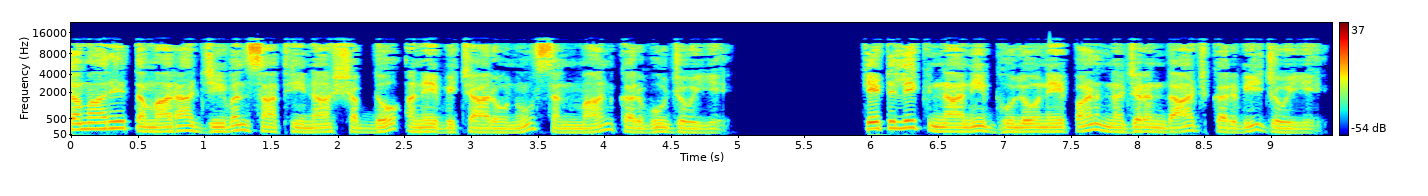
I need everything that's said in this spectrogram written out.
તમારે તમારા જીવનસાથીના શબ્દો અને વિચારોનું સન્માન કરવું જોઈએ. કેટલીક નાની ભૂલોને પણ નજરઅંદાજ કરવી જોઈએ.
